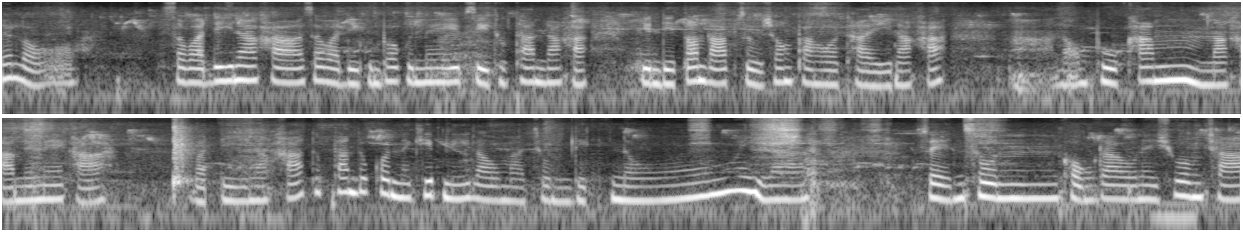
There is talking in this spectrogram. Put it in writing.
แล้วหรอ สวัสดีนะคะ สวัสดีคุณพ่อคุณแม่เอฟซีทุกท่านนะคะ ยินดีต้อนรับสู่ช่องพังอไทยนะคะน้องภูค่ำนะคะแม่แม่ๆค่ะสวัสดีนะคะ ทุกท่านทุกคนในคลิปนี้เรามาชมเด็กน้อยนะแสนสนของเราในช่วงเช้า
